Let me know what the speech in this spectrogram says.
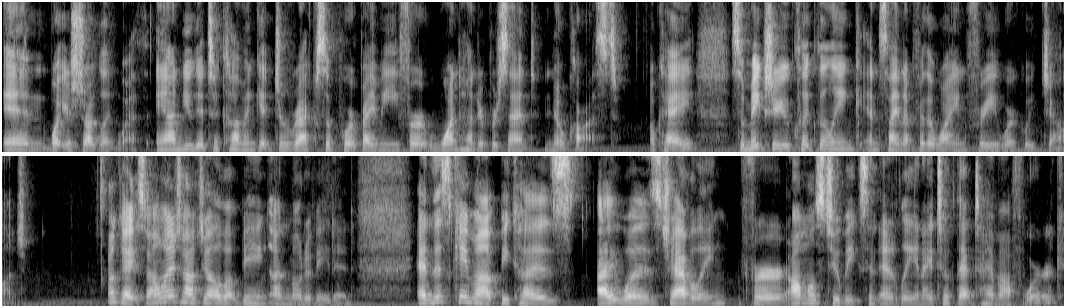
in what you're struggling with. And you get to come and get direct support by me for 100% no cost. Okay, so make sure you click the link and sign up for the wine free work week challenge. Okay, so I want to talk to you all about being unmotivated. And this came up because I was traveling for almost two weeks in Italy and I took that time off work.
